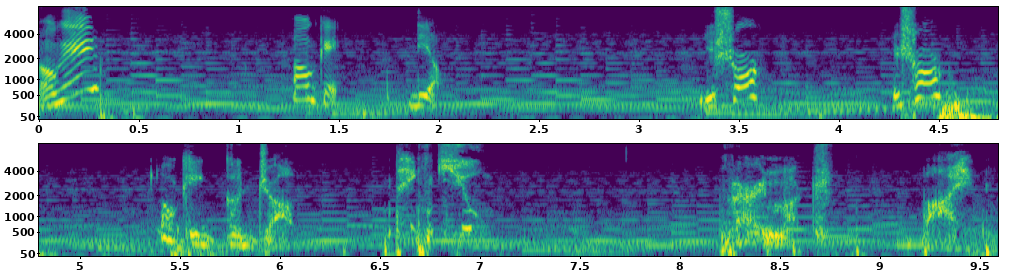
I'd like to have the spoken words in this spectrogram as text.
Okay? Okay, deal. You sure? You sure? Okay, good job. Thank you very much. Bye.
